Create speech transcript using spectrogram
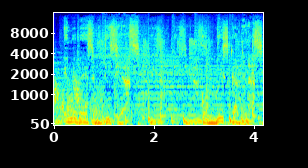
MBS Noticias con Luis Cárdenas.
